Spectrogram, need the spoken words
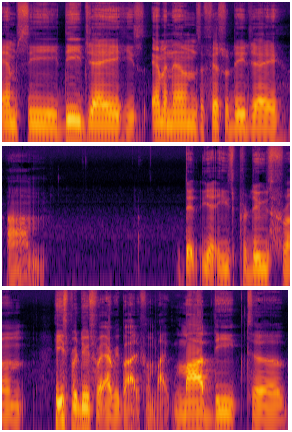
MC, DJ. He's Eminem's official DJ. Um, th- yeah, he's produced from he's produced for everybody from like Mobb Deep to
